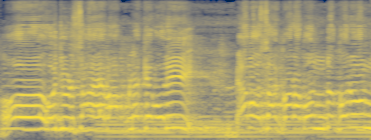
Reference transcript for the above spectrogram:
ও হুজুর সাহেব, আপনাকে বলি, ব্যবসা করা বন্ধ করুন,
